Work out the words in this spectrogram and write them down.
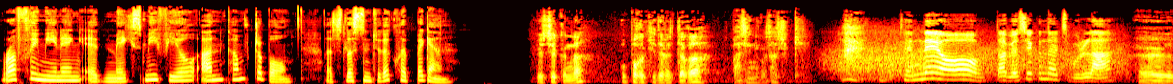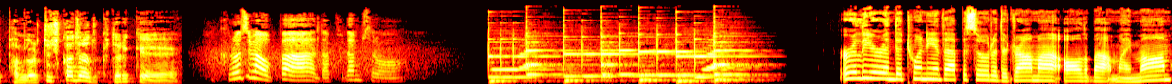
roughly meaning it makes me feel uncomfortable. Let's listen to the clip again. 몇 시에 끝나? 오빠가 기다렸다가 맛있는 거 사줄게. 됐네요. 나 몇 시에 끝날지 몰라. 에이, 밤 12시까지라도 기다릴게. 그러지 마, 오빠. 나 부담스러워. Earlier in the 20th episode of the drama All About My Mom,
